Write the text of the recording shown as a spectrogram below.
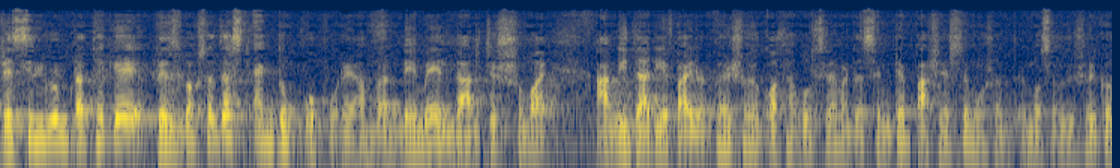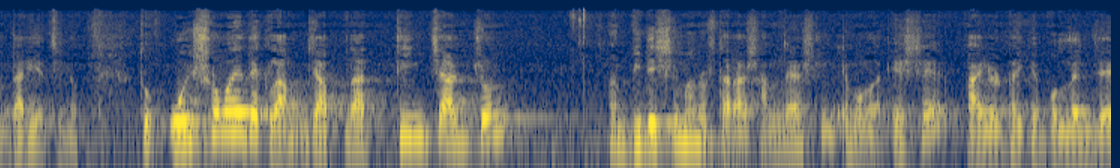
ড্রেসিং রুমটা থেকে প্রেস বক্সটা জাস্ট একদম উপরে। আমরা নেমে লাঞ্চের সময় আমি দাঁড়িয়ে পাইলট ভাইয়ের সঙ্গে কথা বলছিলাম এট দ্য সেম টাইম পাশে এসে মোসাদ্দিক সৈকত দাঁড়িয়েছিল। তো ওই সময় দেখলাম যে আপনার তিন চারজন বিদেশি মানুষ তারা সামনে আসলেন এবং এসে পাইলট ভাইকে বললেন যে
